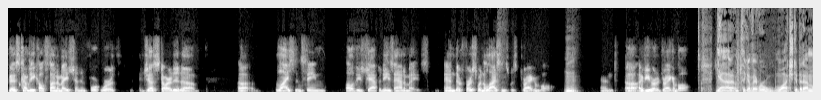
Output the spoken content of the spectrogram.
this company called Funimation in Fort Worth just started uh, uh, licensing all these Japanese animes, and their first one to license was Dragon Ball. Mm. And uh, have you heard of Dragon Ball? Yeah, I don't think I've ever watched it, but I'm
